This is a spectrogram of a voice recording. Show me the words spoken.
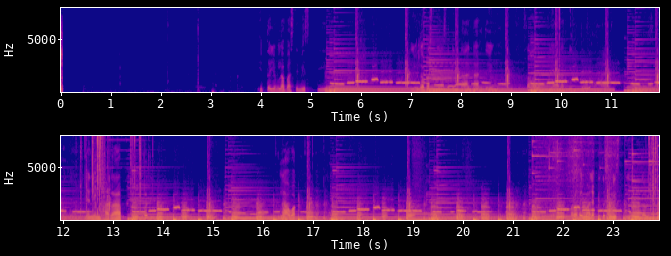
Ito yung labas ni Miss D. Ito yung labas niya sa bintana. Ito yung sa harap niya ng pintuan. Yan yung harap. O, diba? Lawak. Parang may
